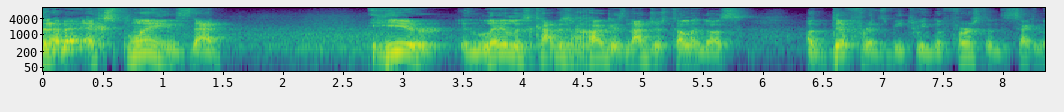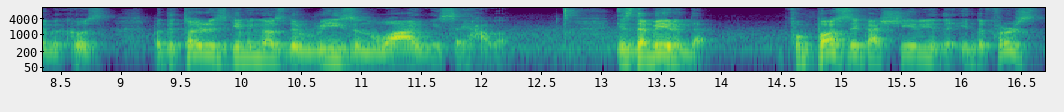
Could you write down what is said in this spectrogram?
Both. The Rebbe explains that here in Leilis Kaddish Chag is not just telling us a difference between the first and the second of because, but the Torah is giving us the reason why we say halal. Is the beer in from Posik Ashiri in the first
